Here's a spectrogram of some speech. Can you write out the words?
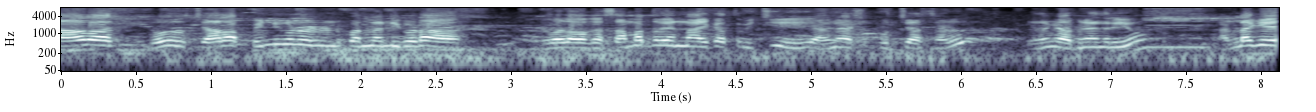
చాలా రోజు చాలా పెండింగ్ ఉన్నటువంటి పనులన్నీ కూడా ఇవాళ ఒక సమర్థమైన నాయకత్వం ఇచ్చి అవినాష్ పూర్తి చేస్తున్నాడు. నిజంగా అభినందనీయం. అట్లాగే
